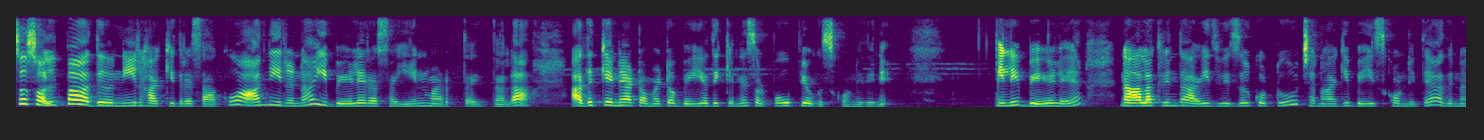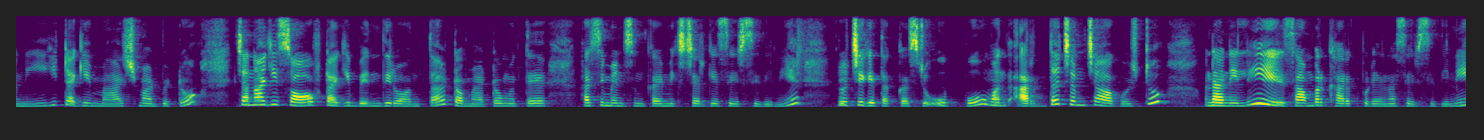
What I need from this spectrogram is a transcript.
ಸೊ ಸ್ವಲ್ಪ ಅದು ನೀರು ಹಾಕಿದರೆ ಸಾಕು. ಆ ನೀರನ್ನು ಈ ಬೇಳೆ ರಸ ಏನು ಮಾಡ್ತಾ ಇದ್ನಲ್ಲ ಅದಕ್ಕೇ ಆ ಟೊಮೆಟೊ ಬೇಯೋದಕ್ಕೇ ಸ್ವಲ್ಪ ಉಪಯೋಗಿಸ್ಕೊಂಡಿದ್ದೀನಿ ಇಲ್ಲಿ ಬೇಳೆ ನಾಲ್ಕರಿಂದ ಐದು ವಿಸಲ್ ಕೊಟ್ಟು ಚೆನ್ನಾಗಿ ಬೇಯಿಸ್ಕೊಂಡಿದ್ದೆ. ಅದನ್ನು ನೀಟಾಗಿ ಮ್ಯಾಶ್ ಮಾಡಿಬಿಟ್ಟು ಚೆನ್ನಾಗಿ ಸಾಫ್ಟಾಗಿ ಬೆಂದಿರೋ ಅಂಥ ಟೊಮ್ಯಾಟೊ ಮತ್ತು ಹಸಿಮೆಣಸಿನ್ಕಾಯಿ ಮಿಕ್ಸ್ಚರ್ಗೆ ಸೇರಿಸಿದ್ದೀನಿ. ರುಚಿಗೆ ತಕ್ಕಷ್ಟು ಉಪ್ಪು, ಒಂದು ಅರ್ಧ ಚಮಚ ಆಗೋಷ್ಟು ನಾನಿಲ್ಲಿ ಸಾಂಬಾರು ಖಾರದ ಪುಡಿಯನ್ನು ಸೇರಿಸಿದ್ದೀನಿ.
